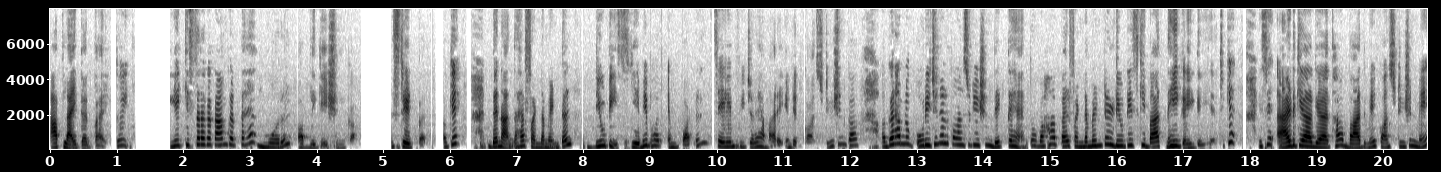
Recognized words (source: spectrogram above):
अप्लाई कर पाए। तो ये किस तरह का काम करता है? मोरल ऑब्लिगेशन का स्टेट पर। ओके? देन आता है फंडामेंटल ड्यूटीज़। ये भी बहुत इंपॉर्टेंट सेलियन फीचर है हमारे इंडियन कॉन्स्टिट्यूशन का। अगर हम लोग ओरिजिनल कॉन्स्टिट्यूशन देखते हैं तो वहाँ पर फंडामेंटल ड्यूटीज़ की बात नहीं कही गई है, ठीक है? इसे ऐड किया गया था बाद में कॉन्स्टिट्यूशन में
